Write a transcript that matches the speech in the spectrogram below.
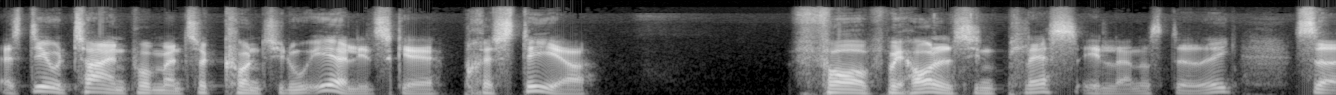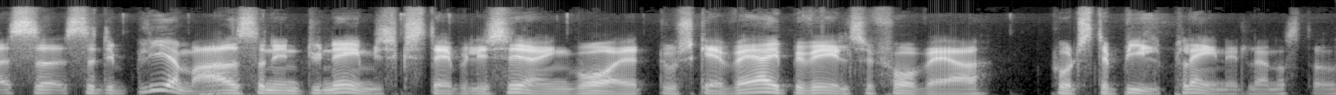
Altså, det er jo et tegn på, at man så kontinuerligt skal præstere for at beholde sin plads et eller andet sted. Ikke? Så, så, så det bliver meget sådan en dynamisk stabilisering, hvor at du skal være i bevægelse for at være på et stabilt plan et eller andet sted.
